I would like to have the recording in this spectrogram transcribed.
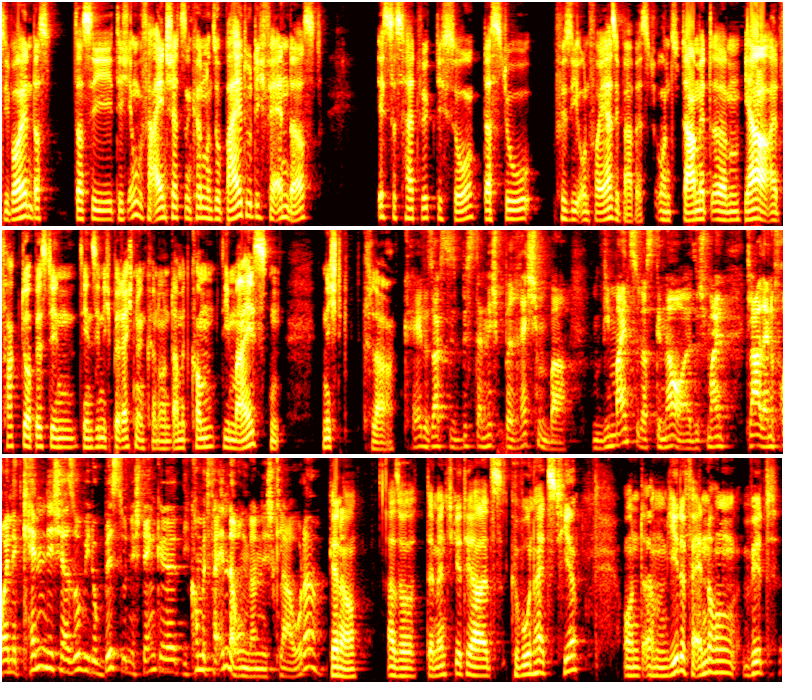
Sie wollen, dass, dass sie dich ungefähr einschätzen können und sobald du dich veränderst, ist es halt wirklich so, dass du für sie unvorhersehbar bist und damit ähm, ja ein Faktor bist, den, den sie nicht berechnen können. Und damit kommen die meisten nicht klar. Okay, du sagst, du bist dann nicht berechenbar. Wie meinst du das genau? Also ich meine, klar, deine Freunde kennen dich ja so, wie du bist und ich denke, die kommen mit Veränderungen dann nicht klar, oder? Genau. Also der Mensch geht ja als Gewohnheitstier und ähm, jede Veränderung wird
